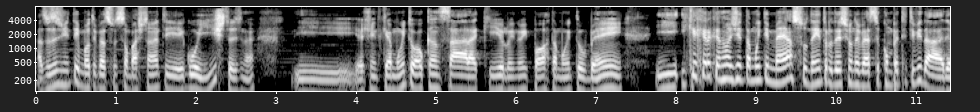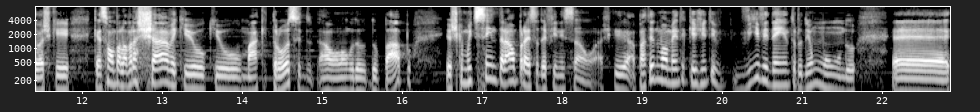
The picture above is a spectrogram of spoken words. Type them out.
Às vezes a gente tem motivações que são bastante egoístas, né? E a gente quer muito alcançar aquilo e não importa muito bem. E, e que queira que não, a gente está muito imerso dentro desse universo de competitividade. Eu acho que, que essa é uma palavra-chave que o, que o Mark trouxe ao longo do, do papo. Eu acho que é muito central para essa definição. Acho que a partir do momento em que a gente vive dentro de um mundo é,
